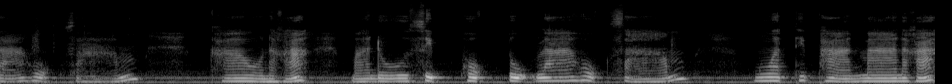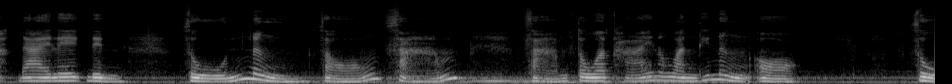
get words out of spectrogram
ลาหกสามเข้านะคะ มาดูสิบหกตุลาหกสามงวดที่ผ่านมานะคะ ได้เลขเด่นศูนย์หนึ่งสองสามสามตัวท้ายรางวัลที่หนึ่งออกศู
